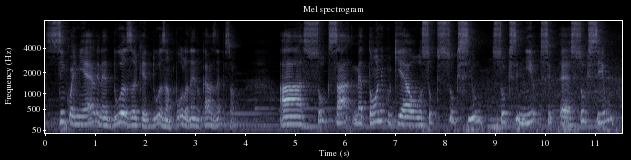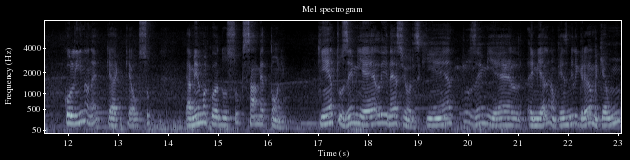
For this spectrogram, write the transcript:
5 ml, né? Duas, o quê? Duas ampolas, né? No caso, né, pessoal? A suxametônico, que é o sucsil, succinil, é, succinilcolina, né? Que é, que é, o, é a mesma coisa do suxametônico. 500 ml, né, senhores? 500 ml, ml não, 500 miligramas, que é um,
